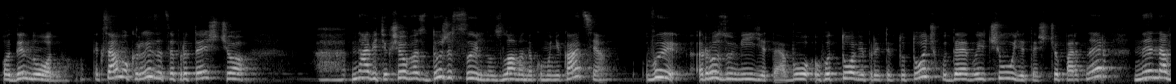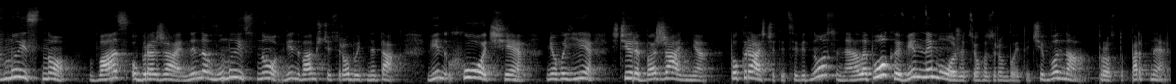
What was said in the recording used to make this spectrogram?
один одного. Так само криза це про те, що е, навіть якщо у вас дуже сильно зламана комунікація, ви розумієте або готові прийти в ту точку, де ви чуєте, що партнер ненавмисно вас ображає, ненавмисно він вам щось робить не так. Він хоче, в нього є щире бажання покращити ці відносини, але поки він не може цього зробити, чи вона просто партнер,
